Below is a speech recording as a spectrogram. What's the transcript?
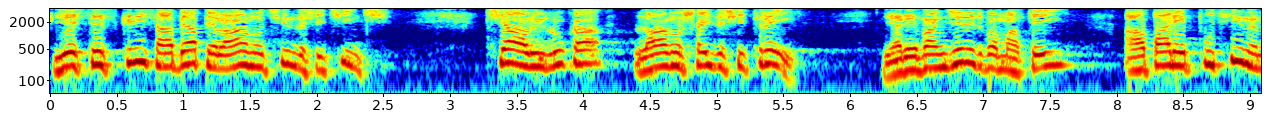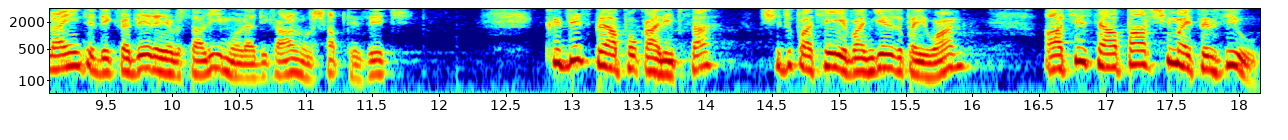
este scrisă abia pe la anul 55, cea a lui Luca la anul 63, iar Evanghelia după Matei apare puțin înainte de căderea Ierusalimului, adică anul 70. Cât despre Apocalipsa și după aceea Evanghelia după Ioan, acestea apar și mai târziu,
